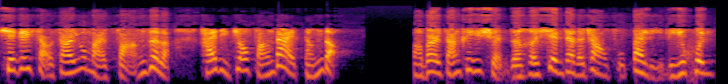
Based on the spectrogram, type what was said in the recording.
且给小三儿又买房子了，还得交房贷等等，宝贝儿，咱可以选择和现在的丈夫办理离婚。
